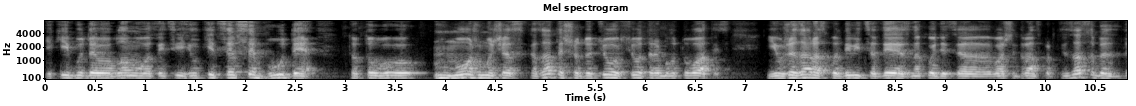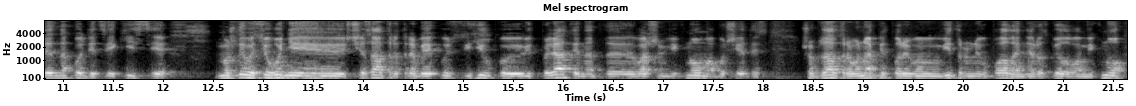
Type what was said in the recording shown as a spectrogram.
який буде обламувати ці гілки. Це все буде. Тобто можемо зараз сказати, що до цього всього треба готуватись. І вже зараз подивіться, де знаходяться ваші транспортні засоби, де знаходяться якісь, е, можливо, сьогодні чи завтра треба якусь гілку відпиляти над е, вашим вікном або ще десь щоб завтра вона під поривом вітру не впала і не розбила вам вікно,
